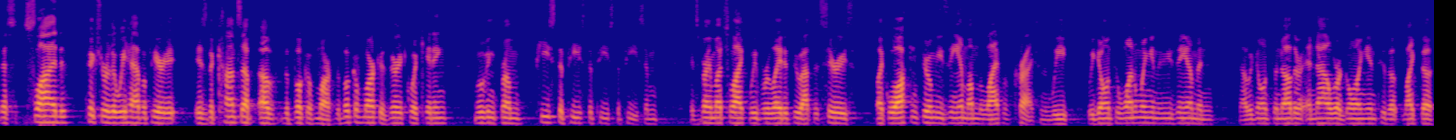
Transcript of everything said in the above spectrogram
this slide picture that we have up here is the concept of the book of Mark. The book of Mark is very quick hitting, moving from piece to piece to piece to piece. And it's very much like we've related throughout this series like walking through a museum on the life of Christ. And we, we go into one wing in the museum, and now we go into another, and now we're going into the, like the,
